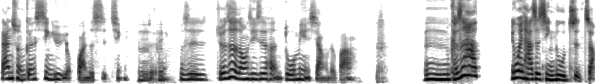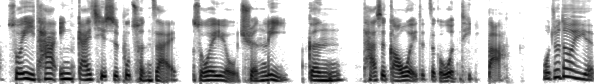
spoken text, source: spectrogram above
单纯跟性欲有关的事情，嗯，对，就是觉得这个东西是很多面向的吧。嗯，可是他因为他是轻度智障，所以他应该其实不存在所谓有权利跟他是高位的这个问题吧？我觉得也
